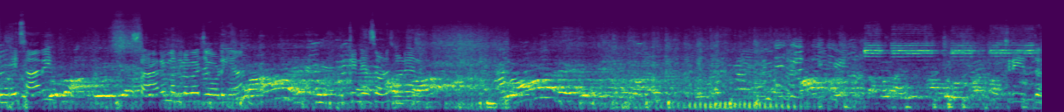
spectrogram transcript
ਇਹ ਸਾਰੀ ਸਾਰੇ ਮਤਲਬ ਜੋੜੀਆਂ। ਕਿੰਨੇ ਸੋਹਣੇ ਸੋਹਣੇ ਨੇ। ਖਰੀਦ।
